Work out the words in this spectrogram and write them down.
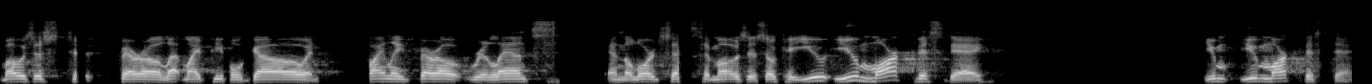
Moses to Pharaoh, let my people go. And finally, Pharaoh relents. And the Lord says to Moses, okay, you, you mark this day. You, you mark this day.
